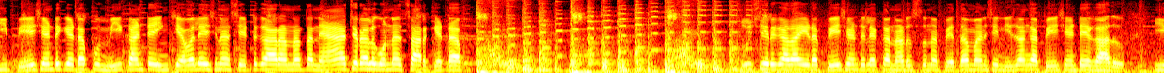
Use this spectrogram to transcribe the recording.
ఈ పేషెంట్ గెటప్ మీకంటే ఇంకెవలేసినా సెట్ గారన్నంత న్యాచురల్గా ఉన్నది సార్ గెటప్. చూసిరు కదా ఈడ పేషెంట్ లెక్క నడుస్తున్న పెద్ద మనిషి నిజంగా పేషెంటే కాదు. ఈ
